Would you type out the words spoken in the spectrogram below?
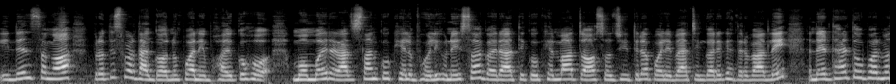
इन्डियन्ससँग प्रतिस्पर्धा गर्नुपर्ने भएको हो। मुम्बई र राजस्थानको खेल भोलि हुनेछ। गैरातीको खेलमा टस जितेर पहिले ब्याटिङ गरेको हैदराबादले निर्धारित ओभरमा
